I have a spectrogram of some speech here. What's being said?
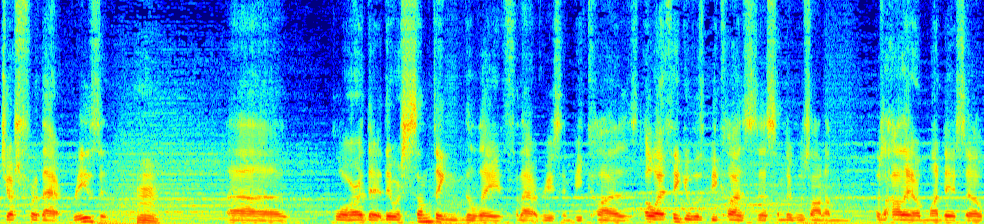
just for that reason. Hmm. Uh, or there, there was something delayed for that reason because oh I think it was because uh, something was on a was a holiday on Monday so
